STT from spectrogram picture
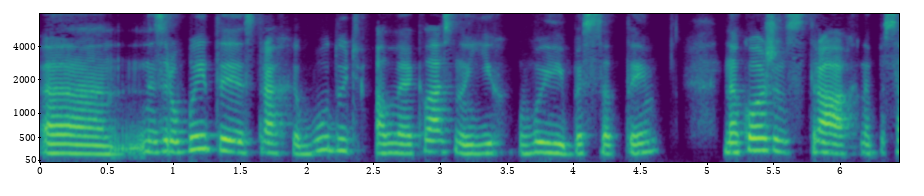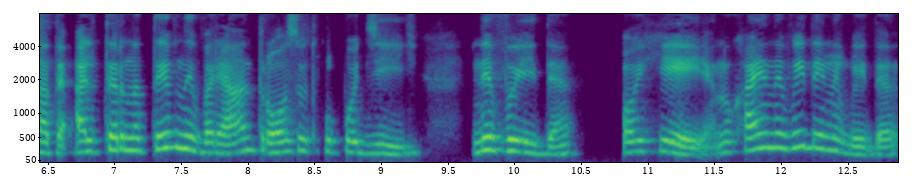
е, не зробити. Страхи будуть, але класно їх виписати. На кожен страх написати альтернативний варіант розвитку подій. Не вийде. Окей, ну хай не вийде і не вийде.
